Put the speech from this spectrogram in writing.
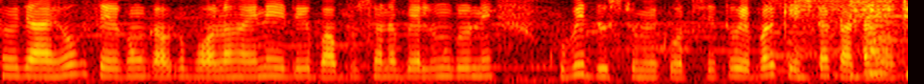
তো যাই হোক, সেরকম কাউকে বলা হয়নি। এদিকে বাবুর সোনা বেলুনগুলো নিয়ে খুবই দুষ্টুমি করছে। তো এবার কেকটা কাটা হবে।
